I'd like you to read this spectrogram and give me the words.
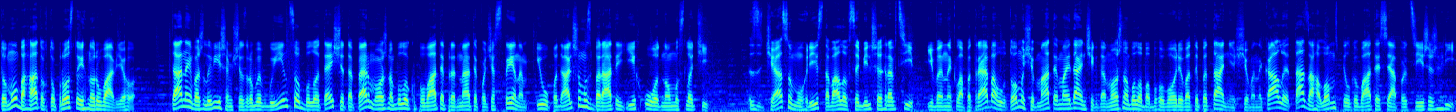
Тому багато хто просто ігнорував його. Та найважливішим, що зробив Гуінцо, було те, що тепер можна було купувати предмети по частинам і у подальшому збирати їх у одному слоті. З часом у грі ставало все більше гравців, і виникла потреба у тому, щоб мати майданчик, де можна було б обговорювати питання, що виникали, та загалом спілкуватися по цій же ж грі.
